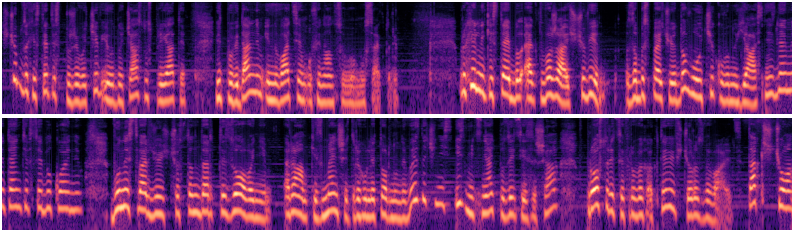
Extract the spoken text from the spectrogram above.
щоб захистити споживачів і одночасно сприяти відповідальним інноваціям у фінансовому секторі. Прихильники Stable Act вважають, що він забезпечує довгоочікувану ясність для емітентів стейблкоїнів. Вони стверджують, що стандартизовані рамки зменшать регуляторну невизначеність і зміцнять позиції США в просторі цифрових активів, що розвиваються. Так що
